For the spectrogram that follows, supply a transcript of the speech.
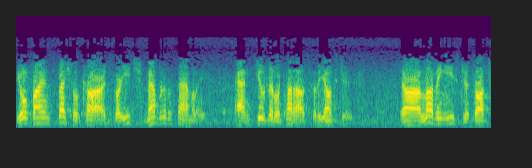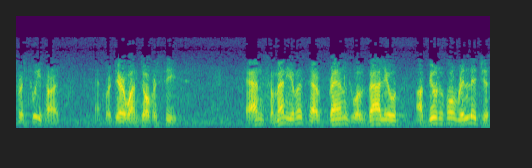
You'll find special cards for each member of the family and cute little cutouts for the youngsters. There are loving Easter thoughts for sweethearts and for dear ones overseas. And so many of us have friends who will value a beautiful religious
